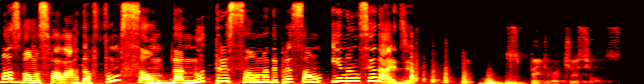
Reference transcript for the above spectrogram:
nós vamos falar da função da nutrição na depressão e na ansiedade. Speed Notícias.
